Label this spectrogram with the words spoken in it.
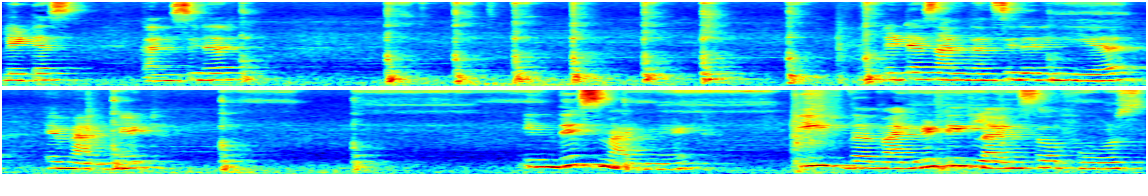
let us consider let us I am considering here a magnet in this magnet if the magnetic lines of force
